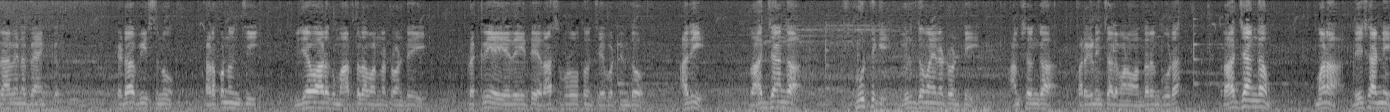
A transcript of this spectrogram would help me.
గ్రామీణ బ్యాంక్ హెడ్ ఆఫీసును కడప నుంచి విజయవాడకు మార్చడం అన్నటువంటి ప్రక్రియ ఏదైతే రాష్ట్ర ప్రభుత్వం చేపట్టిందో అది రాజ్యాంగ స్ఫూర్తికి విరుద్ధమైనటువంటి అంశంగా పరిగణించాలి మనం అందరం కూడా. రాజ్యాంగం మన దేశాన్ని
